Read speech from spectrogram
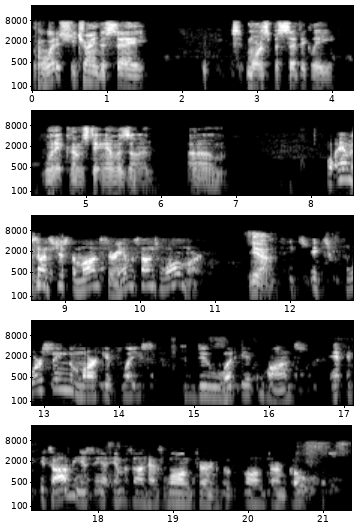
What is she trying to say more specifically when it comes to Amazon? Um, Well, Amazon's just a monster. Amazon's Walmart. Yeah. It's it's forcing the marketplace to do what it wants. And it's obvious Amazon has long-term long-term goals,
